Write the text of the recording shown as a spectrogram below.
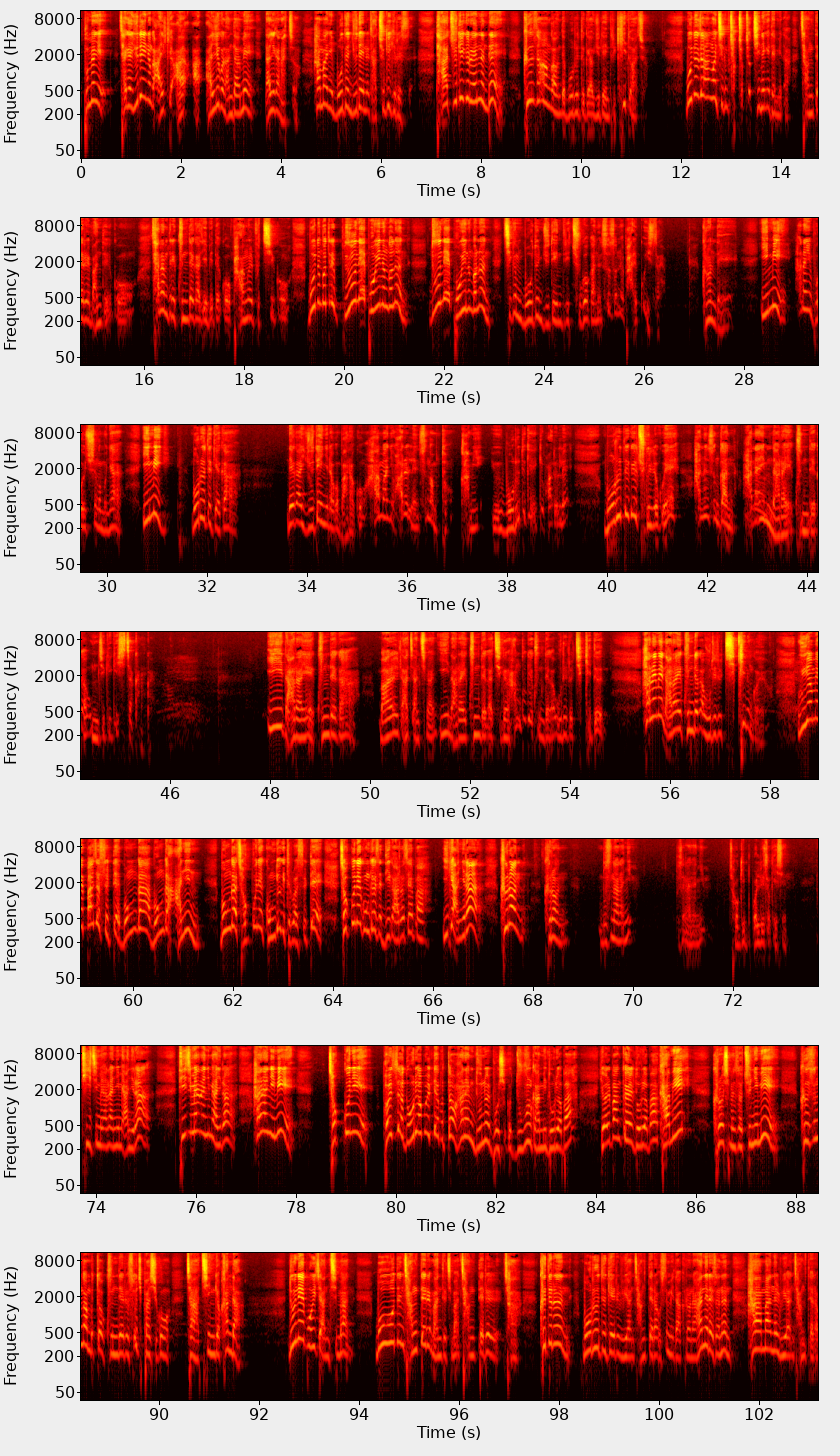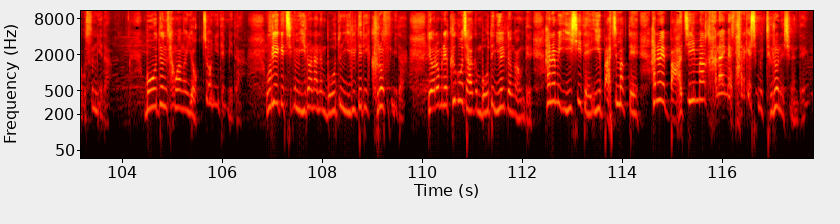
분명히 자기가 유대인인 거 알기, 아, 아, 알리고 난 다음에 난리가 났죠. 하만이 모든 유대인을 다 죽이기로 했어요. 다 죽이기로 했는데 그 상황 가운데 모르드게와 유대인들이 기도하죠. 모든 상황은 지금 척척척 진행이 됩니다. 장대를 만들고 사람들이 군대가 예비되고 방을 붙이고 모든 것들이 눈에 보이는 거는 눈에 보이는 거는 지금 모든 유대인들이 죽어가는 수순을 밟고 있어요. 그런데 이미 하나님 보여주신 건 뭐냐? 이미 모르드게가 내가 유대인이라고 말하고 하만이 화를 낸 순간부터 감히 모르드게에게 화를 내 모르드게를 죽이려고 해 하는 순간 하나님 나라의 군대가 움직이기 시작하는 거예요. 이 나라의 군대가 말하지 않지만 이 나라의 군대가 지금 한국의 군대가 우리를 지키듯 하나님의 나라의 군대가 우리를 지키는 거예요. 위험에 빠졌을 때 뭔가 뭔가 아닌 뭔가 적군의 공격이 들어왔을 때 적군의 공격에서 네가 알아서 해봐 이게 아니라 그런 그런 무슨 하나님 무슨 하나님 저기 멀리서 계신 디짐의 하나님이 아니라 디짐의 하나님이 아니라 하나님이 적군이 벌써 노려볼 때부터 하나님 눈을 보시고 누굴 감히 노려봐? 열방교회를 노려봐? 감히? 그러시면서 주님이 그 순간부터 군대를 소집하시고 자 진격한다. 눈에 보이지 않지만 모든 장대를 만들지만 장대를 자 그들은 모르드게를 위한 장대라고 씁니다. 그러나 하늘에서는 하만을 위한 장대라고 씁니다. 모든 상황은 역전이 됩니다. 우리에게 지금 일어나는 모든 일들이 그렇습니다. 여러분의 크고 작은 모든 일들 가운데 하나님의 이 시대, 이 마지막 때 하나님의 마지막 하나님의 살아계심을 드러내시는데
